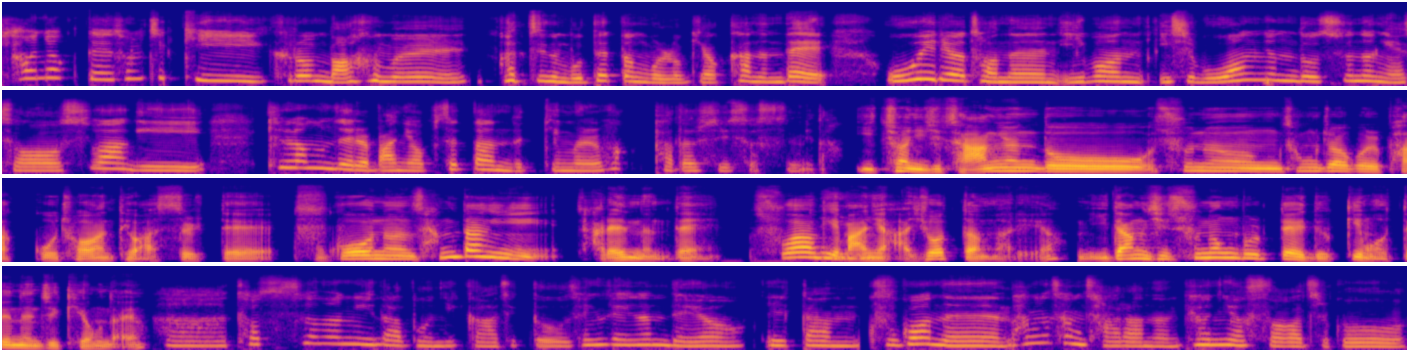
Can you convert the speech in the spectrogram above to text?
현역 때 솔직히 그런 마음을 갖지는 못했던 걸로 기억하는데 오히려 저는 이번 25학년도 수능에서 수학이 킬러 문제를 많이 없앴다는 느낌을 확 받을 수 있었습니다. 2024학년도 수능 성적을 받고 저한테 왔을 때 국어는 상당히 잘했는데 수학이 네. 많이 아쉬웠단 말이에요. 이 당시 수능 볼 때 느낌 어땠는지 기억나요? 아, 첫 수능이다 보니까 아직도 생생한데요. 일단 국어는 항상 잘하는 편이었어가지고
